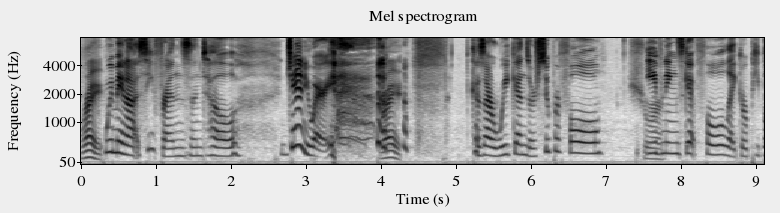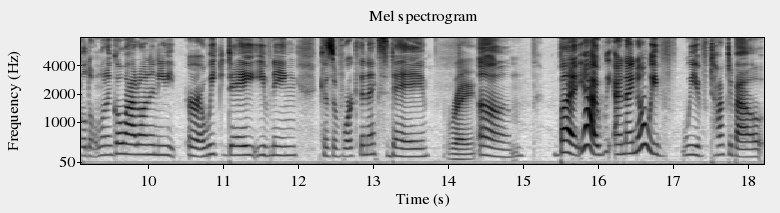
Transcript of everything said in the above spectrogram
Right. we may not see friends until January. right. Because our weekends are super full. Sure. Evenings get full, like, or people don't want to go out on an e- or a weekday evening because of work the next day. Right. Um, but yeah, we and I know we've we've talked about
